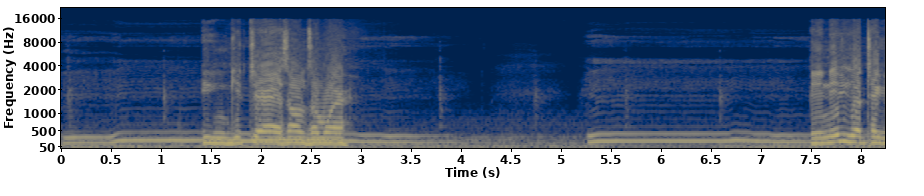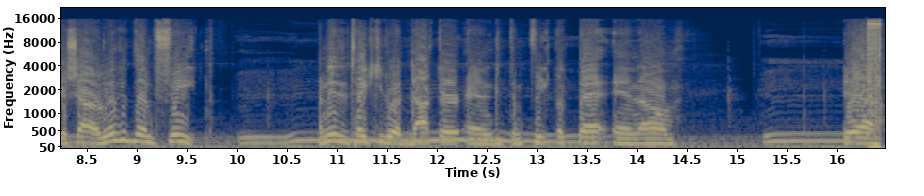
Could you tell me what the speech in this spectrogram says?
You can get your ass on somewhere. You need to go take a shower. Look at them feet. I need to take you to a doctor and get them feet looked at and, um... Yeah.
